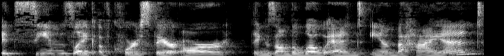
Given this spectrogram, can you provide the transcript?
It seems like, of course, there are things on the low end and the high end,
